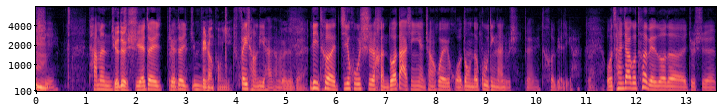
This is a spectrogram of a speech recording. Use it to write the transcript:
戏，他们绝对是绝对绝对对非常同意。非常厉害，他们对对对，利特几乎是很多大型演唱会活动的固定男主持，对，特别厉害。对我参加过特别多的，就是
